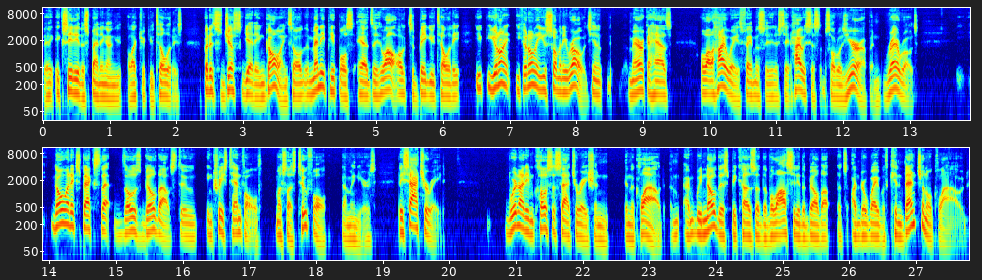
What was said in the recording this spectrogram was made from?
exceeding the spending on electric utilities but it's just getting going. So many people's heads say, well, oh, it's a big utility. You, you don't you can only use so many roads. You know, America has a lot of highways, famously the interstate highway system. So does Europe and railroads. No one expects that those build outs to increase tenfold, much less twofold coming years. They saturate. We're not even close to saturation in the cloud. And, and we know this because of the velocity of the build up that's underway with conventional cloud.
